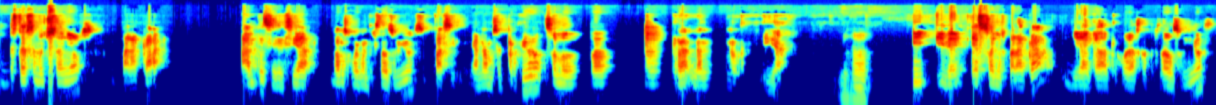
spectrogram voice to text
desde hace muchos años para acá, antes se decía, vamos a jugar contra Estados Unidos, fácil, ganamos el partido, solo va la, y ya. Y, y de esos años para acá, ya cada que juegas contra Estados Unidos,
